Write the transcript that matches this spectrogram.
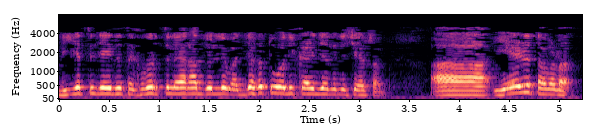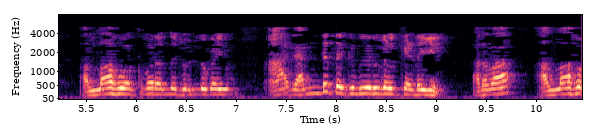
നീയത്ത് ചെയ്ത് തെഹ്ബീർത്തിലേറാൻ ചൊല്ലി വജ്ജഹത്ത് ഓതിക്കഴിഞ്ഞതിന് ശേഷം ഏഴ് തവണ അള്ളാഹു അക്ബർ എന്ന് ചൊല്ലുകയും ആ രണ്ട് തെക്ബീറുകൾക്കിടയിൽ അഥവാ അള്ളാഹു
